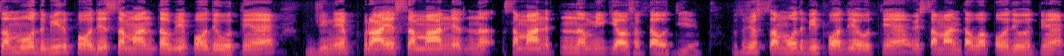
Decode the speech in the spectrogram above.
समोदभीत पौधे समानता वे पौधे होते हैं जिन्हें प्राय सामान्य सामान्य नमी की आवश्यकता होती है। दोस्तों, जो समोदभीत पौधे होते हैं, वे समानता वह पौधे होते हैं,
